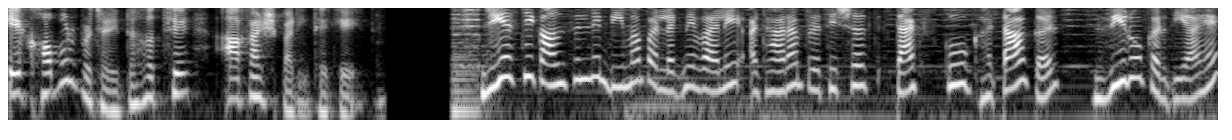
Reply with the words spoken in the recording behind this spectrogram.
এ খবর প্রচারিত হচ্ছে আকাশবাণী থেকে जीएसटी काउंसिल ने बीमा पर लगने वाले 18 प्रतिशत टैक्स को घटाकर जीरो कर दिया है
